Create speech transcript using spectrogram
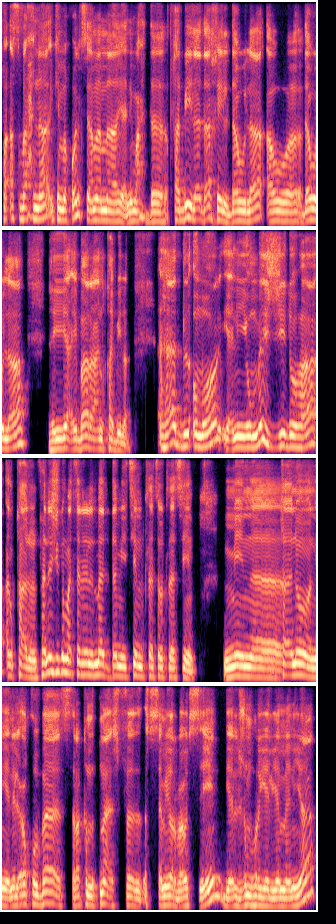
فأصبحنا كما قلت أمام يعني واحد قبيلة داخل دولة أو دولة هي عبارة عن قبيلة. هذه الأمور يعني يمجدها القانون. فنجد مثلا المادة 233 من قانون يعني العقوبات رقم 12 في 1994 ديال الجمهورية اليمنية.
